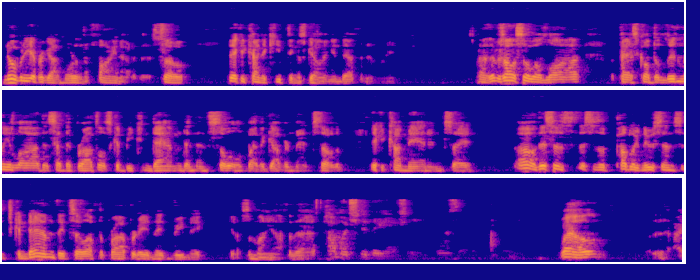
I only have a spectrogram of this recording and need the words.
nobody ever got more than a fine out of this. So they could kind of keep things going indefinitely. Uh, there was also a law passed called the Lindley Law that said that brothels could be condemned and then sold by the government. So they could come in and say, "Oh, this is this is a public nuisance. It's condemned." They'd sell off the property and they'd remake you know some money off of that. How much did they actually enforce that? Well, I,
